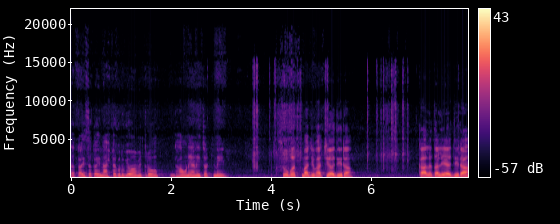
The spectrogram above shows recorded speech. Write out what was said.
सकाळी सकाळी नाश्ता करू किंवा मित्र? घावणे आणि चटणी. सोबत माझी भाची अधिरा. कालच आली आहे अधिरा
